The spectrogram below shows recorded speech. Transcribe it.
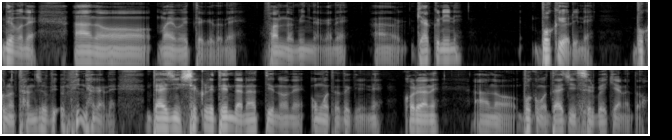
でもね、あのー前も言ったけどね、ファンのみんながね、あの逆にね、僕よりね、僕の誕生日を みんながね、大事にしてくれてんだなっていうのをね、思った時にね、これはね、あの僕も大事にするべきやなと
